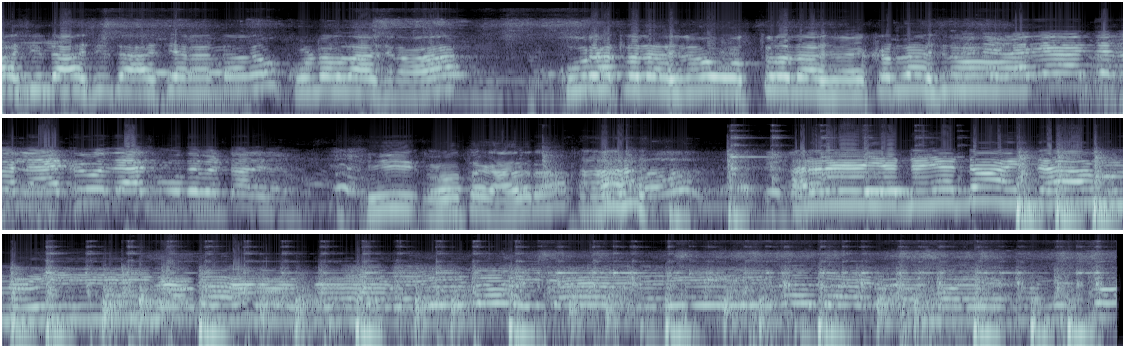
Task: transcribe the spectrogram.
దాసి దాసి దాసి అని అంటాను కుండలు దాసినవా? కూర అట్లా ఒత్తులు ఒత్తులో దాసినావా? ఎక్కడ దాసినవా? ఈ రోత కాదురా. అరే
